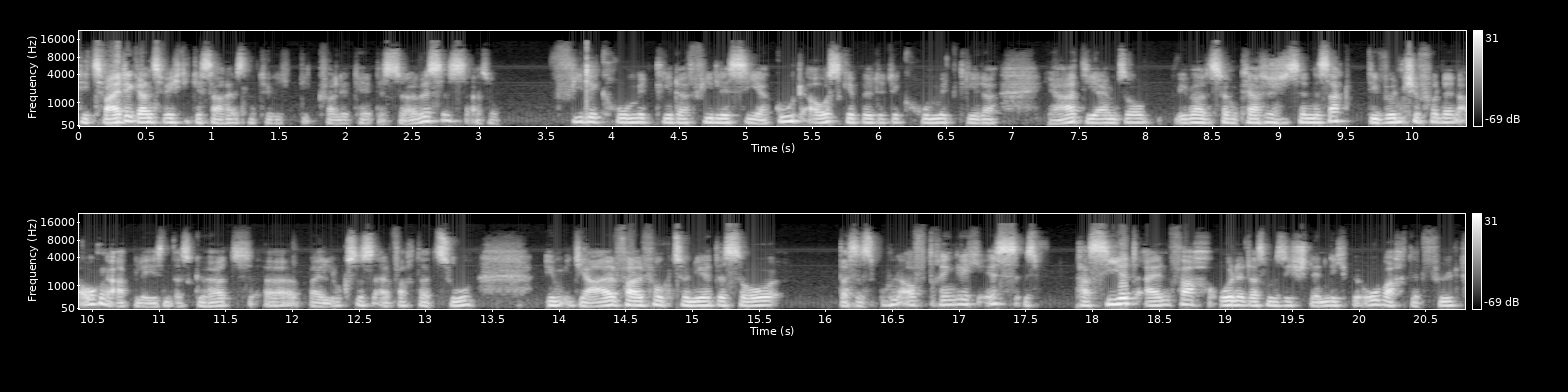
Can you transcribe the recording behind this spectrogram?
Die zweite ganz wichtige Sache ist natürlich die Qualität des Services. Also viele Crewmitglieder, viele sehr gut ausgebildete Crewmitglieder, ja, die einem so, wie man das im klassischen Sinne sagt, die Wünsche von den Augen ablesen. Das gehört äh, bei Luxus einfach dazu. Im Idealfall funktioniert es so, dass es unaufdringlich ist. Es passiert einfach, ohne dass man sich ständig beobachtet fühlt.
